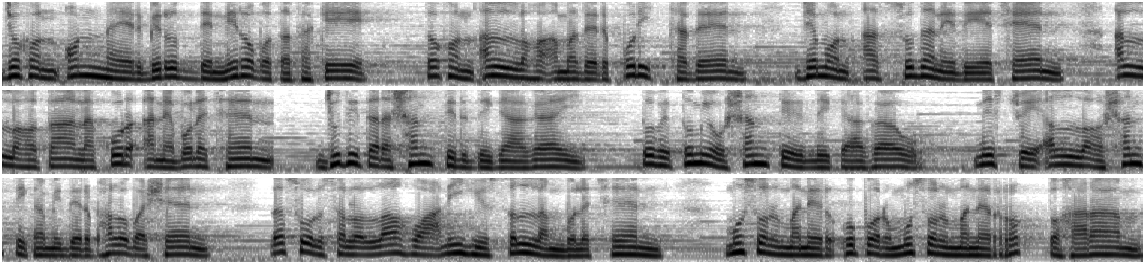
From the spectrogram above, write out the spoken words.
যখন অন্যায়ের বিরুদ্ধে নীরবতা থাকে, তখন আল্লাহ আমাদের পরীক্ষা দেন। যেমন আজ সুদানে দিয়েছেন, আল্লাহ তাআলা কোরআনে বলেছেন, যদি তারা শান্তির দিকে আগায়, তবে তুমিও শান্তির দিকে আগাও। নিশ্চয়ই আল্লাহ শান্তিকামীদের ভালোবাসেন। রসুল সাল্লাহ আলিহিসাল্লাম বলেছেন মুসলমানের উপর মুসলমানের রক্ত হারাম।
